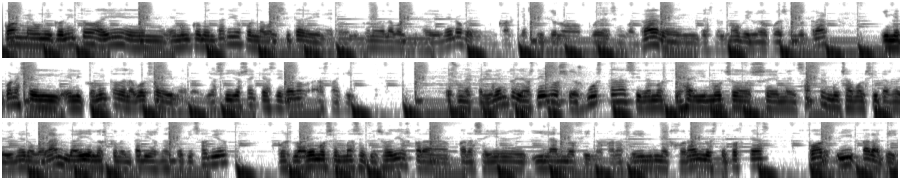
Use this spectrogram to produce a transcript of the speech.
ponme un iconito ahí en, un comentario con la bolsita de dinero, el icono de la bolsita de dinero, que en cualquier sitio lo puedes encontrar, desde el móvil lo puedes encontrar, y me pones el iconito de la bolsa de dinero. Y así yo sé que has llegado hasta aquí. Es un experimento, ya os digo, si os gusta, si vemos que hay muchos eh, mensajes, muchas bolsitas de dinero volando ahí en los comentarios de este episodio, pues lo haremos en más episodios para, seguir hilando fino, para seguir mejorando este podcast por y para ti.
